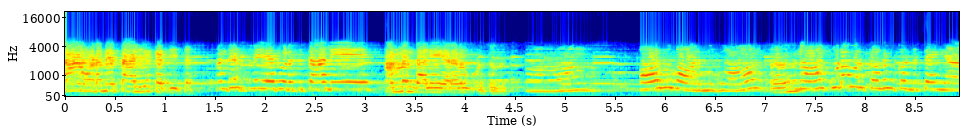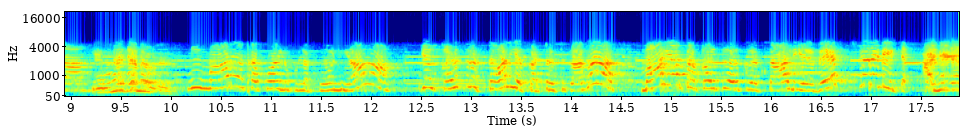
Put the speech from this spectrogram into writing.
நான் உடனே தாலியை கட்டிட்டேன். அந்த இடத்துல ஏது உனக்கு தானே அம்மன் தாலியை இறவல் கொடுத்தது. ஆறுமுகம் ஆறுமுகம்? நான் கூட ஒரு கனவு கண்டுட்டேன்யா. என்ன கனவு? நீ மாரியாத்தா கோயிலுக்குள்ள போனியா? என் கழுத்துல தாலிய கட்டுறதுக்காக மாரியாத்தா கழுத்துல இருக்கிற தாலியவே திருடிட்டேன். ஐயா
